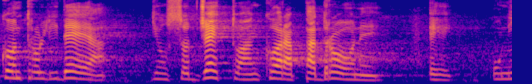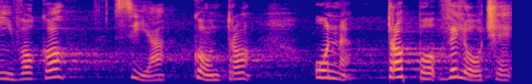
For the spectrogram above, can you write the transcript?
contro l'idea di un soggetto ancora padrone e univoco, sia contro un troppo veloce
